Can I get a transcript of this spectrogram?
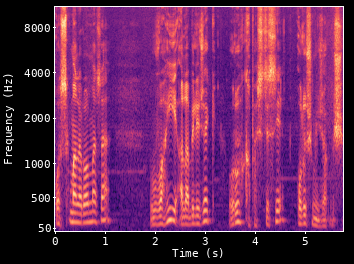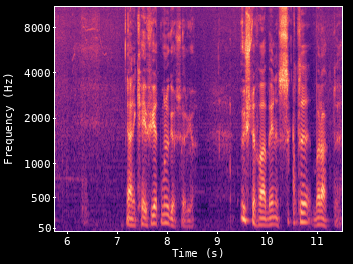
O sıkmalar olmasa vahiy alabilecek ruh kapasitesi oluşmayacakmış. Yani keyfiyet bunu gösteriyor. Üç defa beni sıktı, bıraktı.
